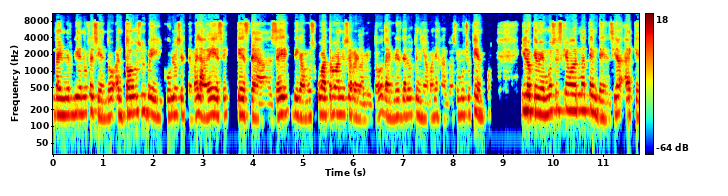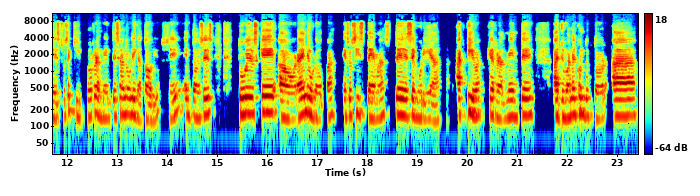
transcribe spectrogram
Daimler viene ofreciendo en todos sus vehículos el tema del ABS, que desde hace, digamos, cuatro años se reglamentó, Daimler ya lo tenía manejando hace mucho tiempo, y lo que vemos es que va a haber una tendencia a que estos equipos realmente sean obligatorios, ¿sí? Entonces, tú ves que ahora en Europa esos sistemas de seguridad activa que realmente ayudan al conductor a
